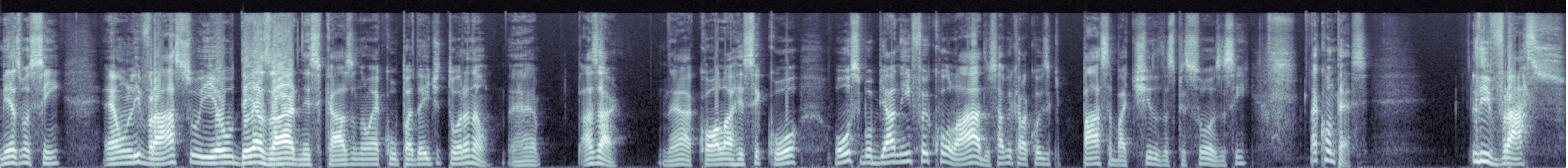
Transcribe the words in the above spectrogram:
mesmo assim, é um livraço e eu dei azar. Nesse caso, não é culpa da editora, não. É azar. Né? A cola ressecou, ou se bobear, nem foi colado. Sabe aquela coisa que passa batido das pessoas, assim? Acontece. Livraço,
